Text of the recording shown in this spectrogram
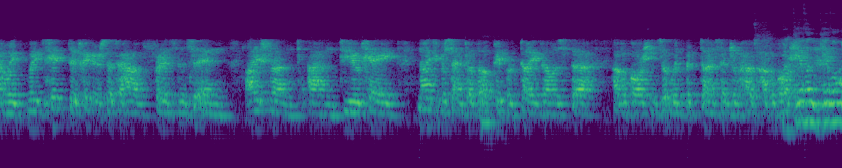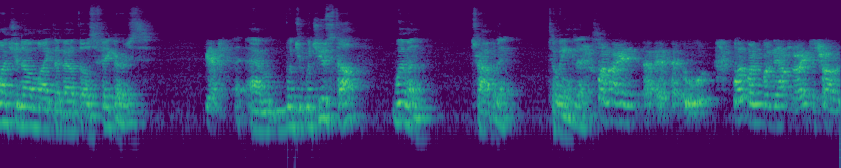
and we we hit the figures that they have, for instance, in Iceland and the UK. Ninety percent of, of people diagnosed uh, have abortions with, with Down syndrome have, have But abortions. given given what you know, Mike, about those figures, Yes. um, would you would you stop women travelling to England? Well, I mean, uh, uh, well, when, when they have the right to travel,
